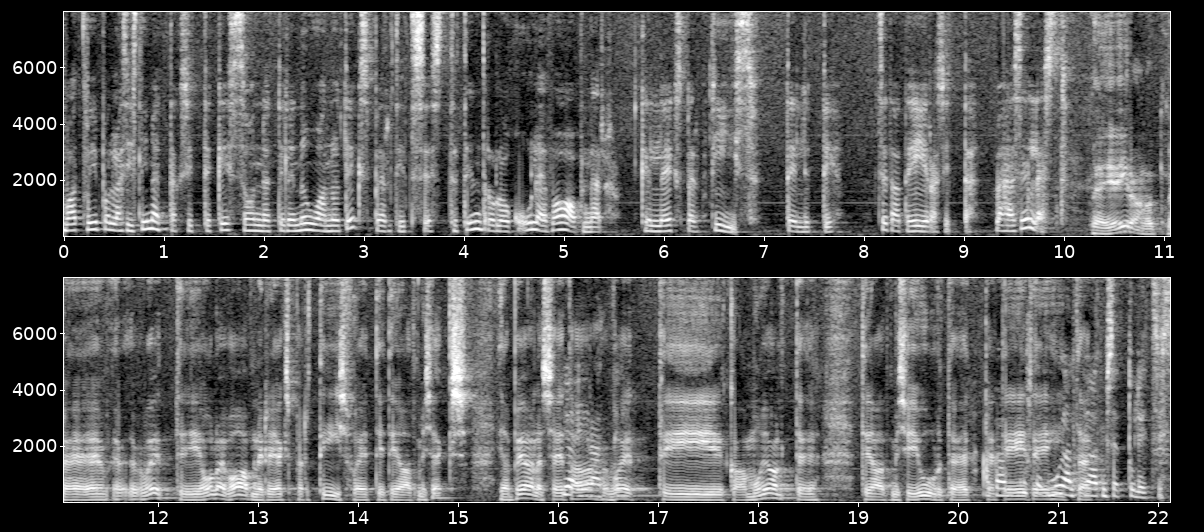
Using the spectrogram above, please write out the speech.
vaat võib-olla siis nimetaksite, kes on need teile nõu andnud eksperdid, sest dendroloog Olev Aabner, kelle ekspertiis telliti, seda te eirasite, vähe sellest me ei eiranud, me võeti Olev Aabneri ekspertiis võeti teadmiseks ja peale seda ja võeti ka mujalt teadmisi juurde, et teedeehitaja. teadmised tulid siis?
